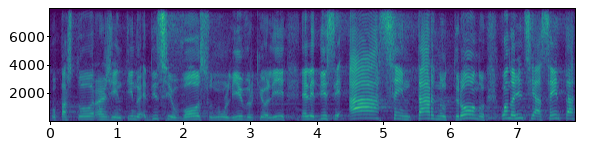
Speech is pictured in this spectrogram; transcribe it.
o pastor argentino disse o vosso num livro que eu li. Ele disse: assentar no trono. Quando a gente se assenta,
